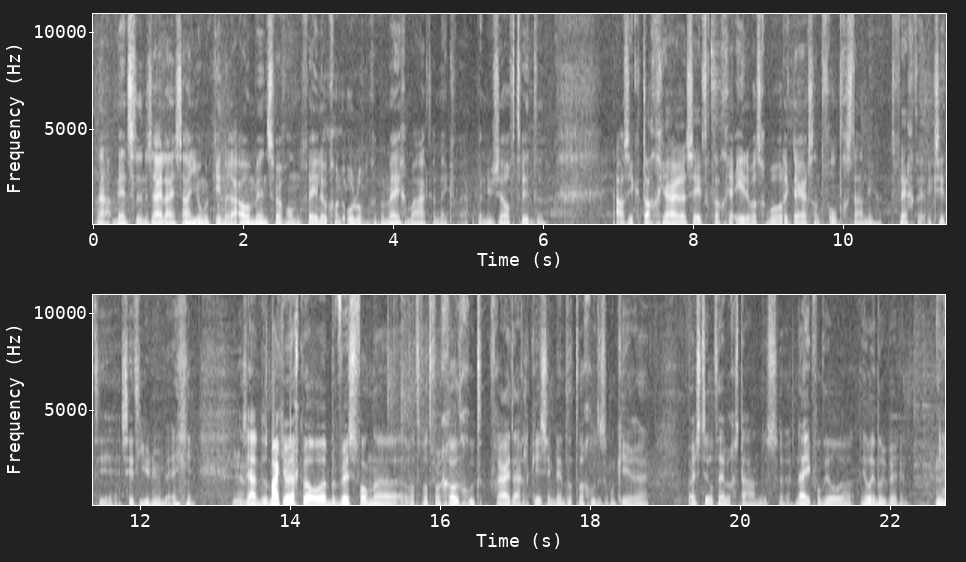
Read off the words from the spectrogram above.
nou, mensen in de zijlijn staan. Mhm. Jonge kinderen, oude mensen. Waarvan velen ook gewoon de oorlog nog hebben meegemaakt. En dan denk ik van, ja, ik ben nu zelf 20. Ja, als ik 80 jaar, eh, 70, 80 jaar eerder was geboren, had ik daar ergens aan het front gestaan nu te vechten. En ik zit hier, zit hier nu een beetje. Ja. Dus ja, dat maakt je echt wel eh, bewust van eh, wat, wat voor een groot goed vrijheid eigenlijk is. En ik denk dat het wel goed is om een keer eh, bij stil te hebben gestaan. Dus eh, nee, ik vond het heel, eh, heel indrukwekkend. Ja. Ja.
